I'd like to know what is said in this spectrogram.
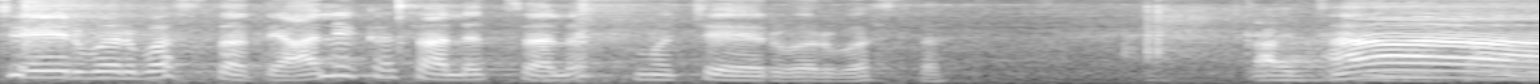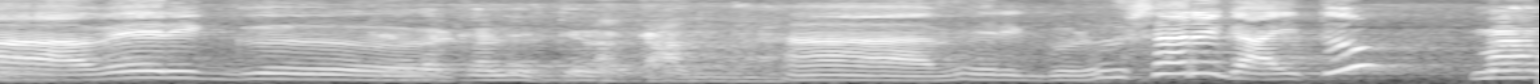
चेअरवर बसतात. ते आले का चालत चालत? मग चेअरवर बसतात. हा व्हेरी गुड. हा व्हेरी गुड हुशार आहे गाय तू? मग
